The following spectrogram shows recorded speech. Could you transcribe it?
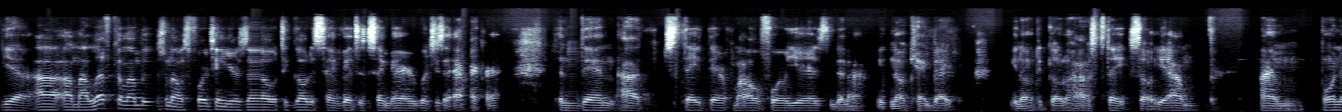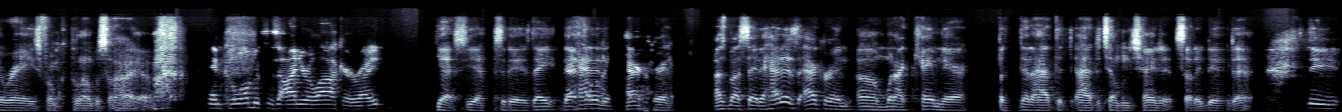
yeah, I, um, I left Columbus when I was 14 years old to go to St. Vincent St. Mary, which is in Akron, and then I stayed there for my whole four years, and then I, you know, came back, you know, to go to Ohio State. So yeah, I'm, I'm born and raised from Columbus, Ohio. and Columbus is on your locker, right? yes, yes, it is. They they That's had it in Akron. I was about to say they had it as Akron um, when I came there, but then I had to I had to tell them to change it, so they did that. See,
